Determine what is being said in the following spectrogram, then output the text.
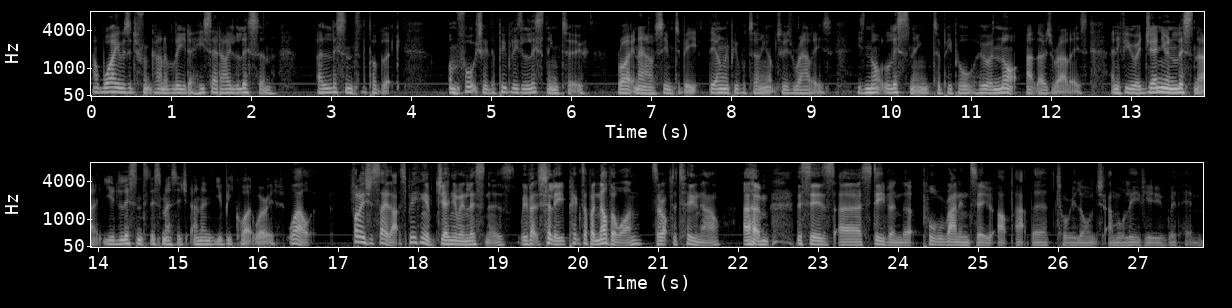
why he was a different kind of leader. He said, "I listen, I listen to the public." Unfortunately, the people he's listening to right now seem to be the only people turning up to his rallies. He's not listening to people who are not at those rallies. And if you were a genuine listener, you'd listen to this message and then you'd be quite worried. Well, funny you should say that. Speaking of genuine listeners, we've actually picked up another one, so we're up to two now. Um, this is uh, Stephen that Paul ran into up at the Tory launch, and we'll leave you with him.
